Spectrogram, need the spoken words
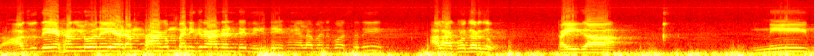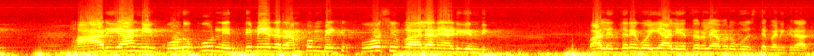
రాజు దేహంలోనే ఎడం భాగం పనికిరాదంటే నీ దేహం ఎలా పనికొస్తుంది? అలా కుదరదు. పైగా నీ భార్య నీ కొడుకు నెత్తి మీద రంపం పెట్టి కోసి ఇవ్వాలని అడిగింది. వాళ్ళిద్దరే కొయ్యాలి ఇతరులు ఎవరు కోస్తే పనికిరాదు.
